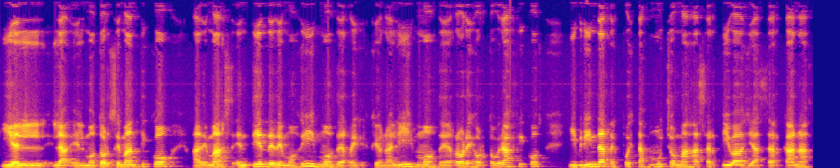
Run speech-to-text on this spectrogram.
Y el, motor semántico además entiende de modismos, de regionalismos, de errores ortográficos y brinda respuestas mucho más asertivas y cercanas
